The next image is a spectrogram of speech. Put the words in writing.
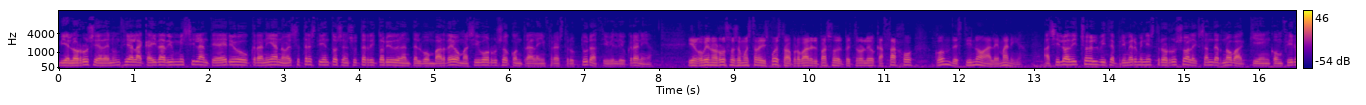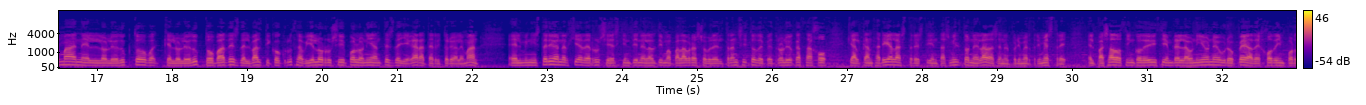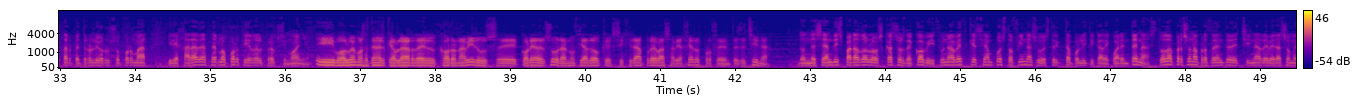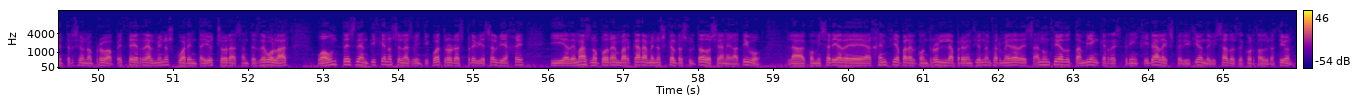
Bielorrusia denuncia la caída de un misil antiaéreo ucraniano S-300 en su territorio durante el bombardeo masivo ruso contra la infraestructura civil de Ucrania y el gobierno ruso se muestra dispuesto a aprobar el paso del petróleo kazajo con destino a Alemania. Así lo ha dicho el viceprimer ministro ruso Alexander Novak, quien confirma en el oleoducto que el oleoducto va desde el Báltico, cruza Bielorrusia y Polonia antes de llegar a territorio alemán. El Ministerio de Energía de Rusia es quien tiene la última palabra sobre el tránsito de petróleo kazajo que alcanzaría las 300.000 toneladas en el primer trimestre. El pasado 5 de diciembre la Unión Europea dejó de importar petróleo ruso por mar y dejará de hacerlo por tierra el próximo año. Y volvemos a tener que hablar del coronavirus coronavirus, eh, Corea del Sur ha anunciado que exigirá pruebas a viajeros procedentes de China donde se han disparado los casos de COVID, una vez que se han puesto fin a su estricta política de cuarentenas. Toda persona procedente de China deberá someterse a una prueba PCR al menos 48 horas antes de volar o a un test de antígenos en las 24 horas previas al viaje y además no podrá embarcar a menos que el resultado sea negativo. La comisaria de Agencia para el Control y la Prevención de Enfermedades ha anunciado también que restringirá la expedición de visados de corta duración.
